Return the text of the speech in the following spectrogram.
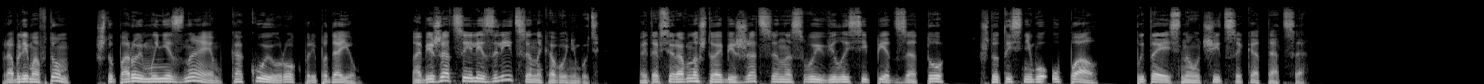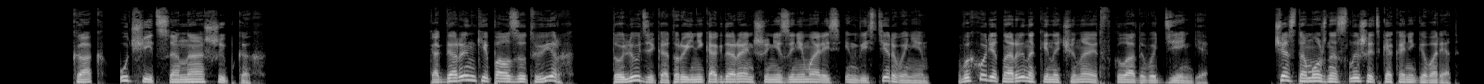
Проблема в том, что порой мы не знаем, какой урок преподаем. Обижаться или злиться на кого-нибудь – это все равно, что обижаться на свой велосипед за то, что ты с него упал, пытаясь научиться кататься. Как учиться на ошибках? Когда рынки ползут вверх, то люди, которые никогда раньше не занимались инвестированием, выходят на рынок и начинают вкладывать деньги. Часто можно слышать, как они говорят,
